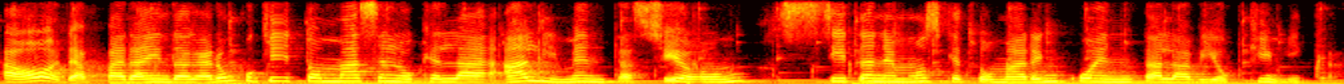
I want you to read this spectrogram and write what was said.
Ahora, para indagar un poquito más en lo que es la alimentación, sí tenemos que tomar en cuenta la bioquímica.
